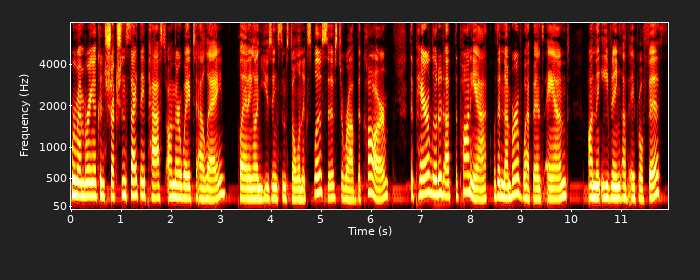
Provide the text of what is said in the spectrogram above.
Remembering a construction site they passed on their way to LA, planning on using some stolen explosives to rob the car, the pair loaded up the Pontiac with a number of weapons and, on the evening of April 5th,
